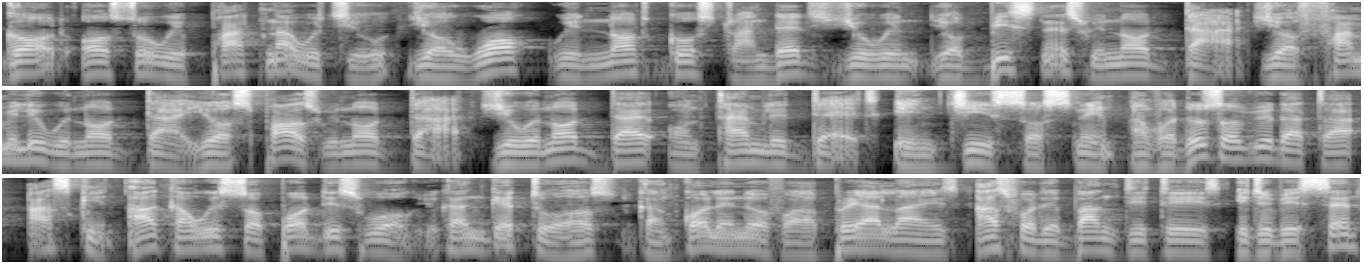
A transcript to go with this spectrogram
God also will partner with you. Your work will not go stranded. You will, your business will not die. Your family will not die. Your spouse will not die. You will not die untimely death in Jesus' name. And for those of you that are asking, how can we support this work? You can get to us. You can call any of our prayer lines. Ask for the bank details. It will be sent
